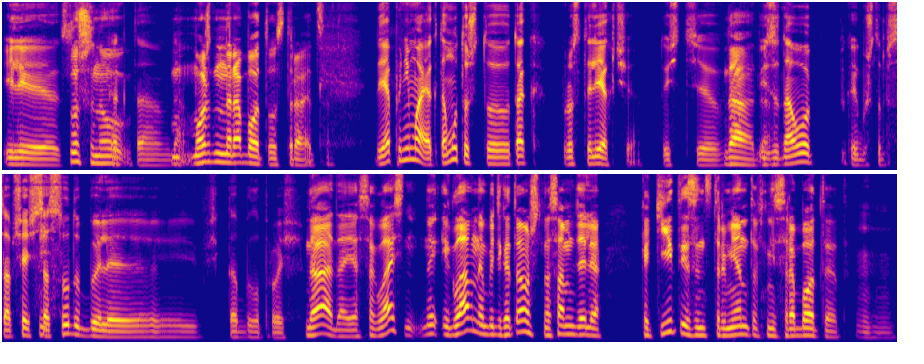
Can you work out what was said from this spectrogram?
Или Слушай, ну, да. можно на работу устроиться. Да я понимаю, а к тому то, что так просто легче. То есть э, да, из да. одного, как бы, чтобы сообщающие сосуды были, всегда было проще. Да, да, я согласен. Ну и главное быть готовым, что на самом деле какие-то из инструментов не сработают. Угу.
